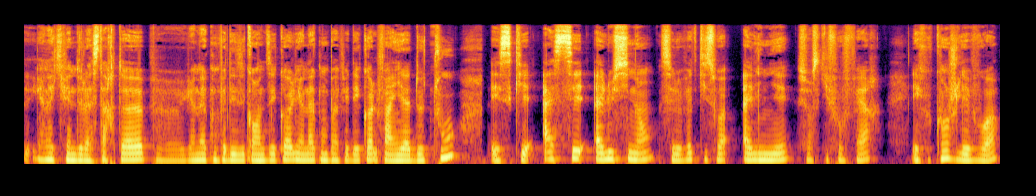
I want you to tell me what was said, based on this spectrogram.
Il y en a qui viennent de la start-up, euh, il y en a qui ont fait des grandes écoles, il y en a qui n'ont pas fait d'école. Enfin, il y a de tout. Et ce qui est assez hallucinant, c'est le fait qu'ils soient alignés sur ce qu'il faut faire et que quand je les vois,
